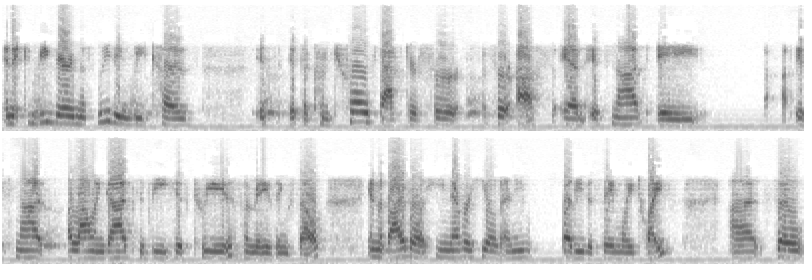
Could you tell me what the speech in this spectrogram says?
and it can be very misleading because it's it's a control factor for for us, and it's not a it's not allowing God to be His creative, amazing self. In the Bible, He never healed anybody the same way twice. Uh, so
